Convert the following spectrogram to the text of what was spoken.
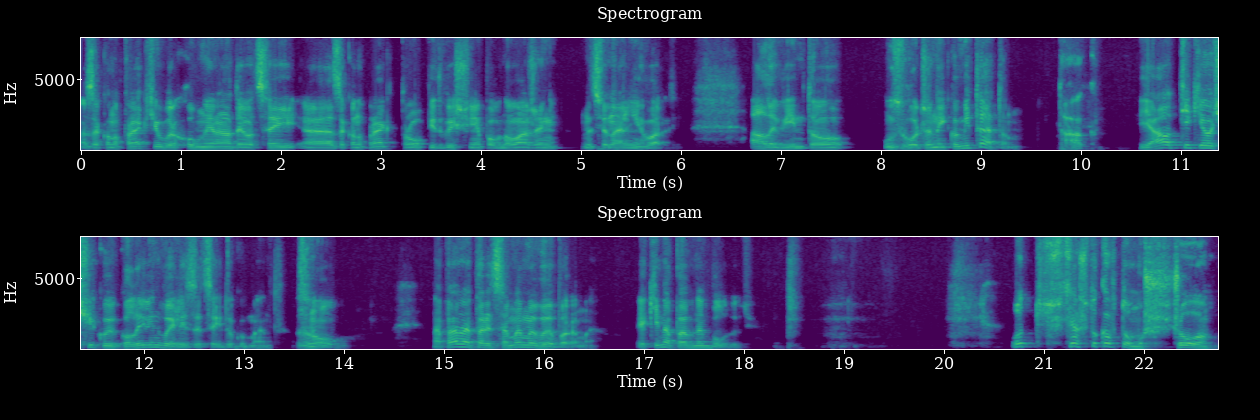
законопроєктів Верховної Ради оцей е, законопроект про підвищення повноважень Національній гвардії. Але він то узгоджений комітетом. Так. Я от тільки очікую, коли він вилізе цей документ знову. Напевне, перед самими виборами, які, напевне, будуть. От ця штука в тому, що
